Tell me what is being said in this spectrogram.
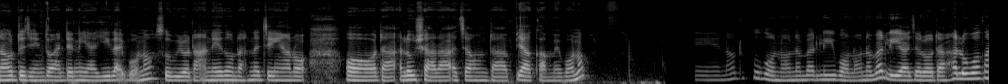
နောက်တစ်ချိန်သွားရင်တနေရာရေးလိုက်ပေါ့နော်ဆိုပြီးတော့ဒါအနည်းဆုံးဒါနှစ်ချိန်ကတော့ဟောဒါအလုရှာတာအကြောင်းဒါပြကမယ်ပေါ့နော်အဲ နောက်တစ်ခုပေါ့နော်နံပါတ်၄ပေါ့နော်နံပါတ်၄ကကျတော့ဒါ hello work က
